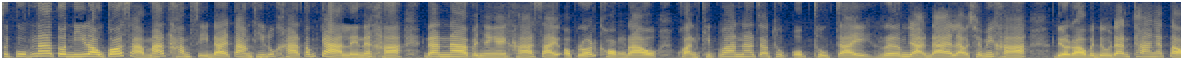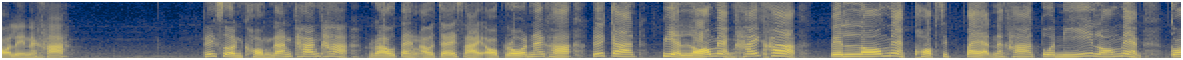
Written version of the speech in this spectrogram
สกูปหน้าตัวนี้เราก็สามารถทำสีได้ตามที่ลูกค้าต้องการเลยนะคะ ด้านหน้าเป็นยังไงคะ สายออฟโรดของเรา ขวัญคิดว่าน่าจะถูกอกถูกใจ เริ่มอยากได้แล้วใช่ไหมคะ เดี๋ยวเราไปดูด้านข้างกันต่อเลยนะคะในส่วนของด้านข้างค่ะ เราแต่งเอาใจสายออฟโรดนะคะ ด้วยการเปลี่ยนล้อแม็กให้ค่ะ เป็นล้อแม็กขอบ 18 นะคะ ตัวนี้ล้อแม็กก็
